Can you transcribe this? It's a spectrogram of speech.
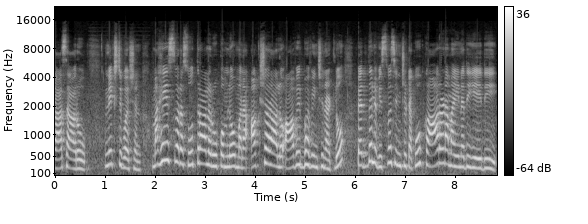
రాశారు. నెక్స్ట్ క్వశ్చన్ మహేశ్వర సూత్రాల రూపంలో మన అక్షరాలు ఆవిర్భవించినట్లు పెద్దలు విశ్వసించుటకు కారణమైనది ఏది?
